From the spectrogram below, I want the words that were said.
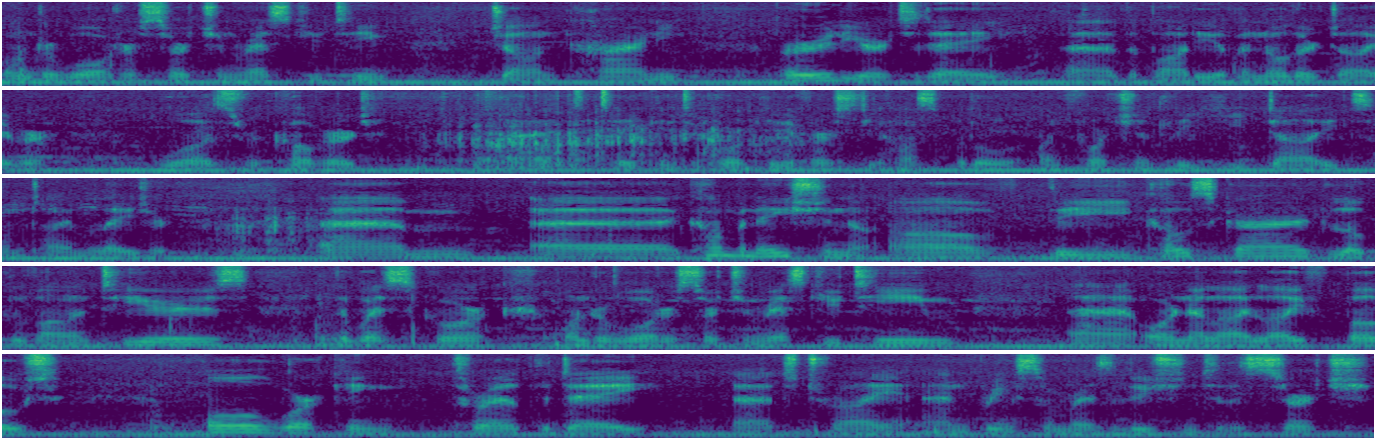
Underwater Search and Rescue Team, John Kearney. Earlier today, uh, the body of another diver was recovered uh, to take into Cork University Hospital. Unfortunately, he died sometime later. Um, a combination of the Coast Guard, local volunteers, the West Cork Underwater Search and Rescue Team, uh, RNLI Lifeboat, all working throughout the day uh, to try and bring some resolution to the search.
